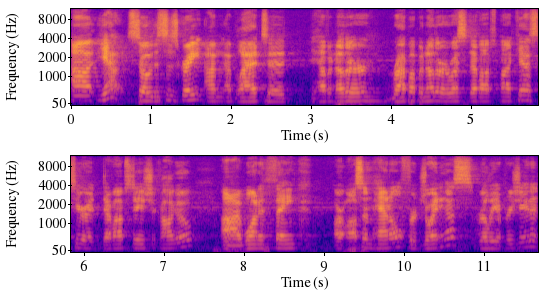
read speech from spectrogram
uh, yeah, so this is great. I'm, I'm glad to have another wrap up another Arrested DevOps podcast here at DevOps Days Chicago. I want to thank our awesome panel for joining us. Really appreciate it,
